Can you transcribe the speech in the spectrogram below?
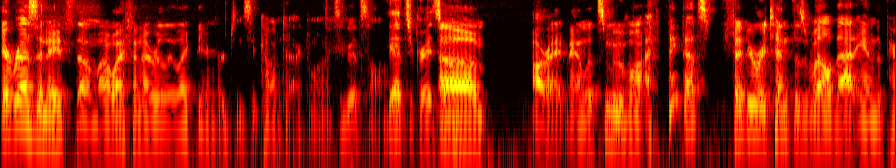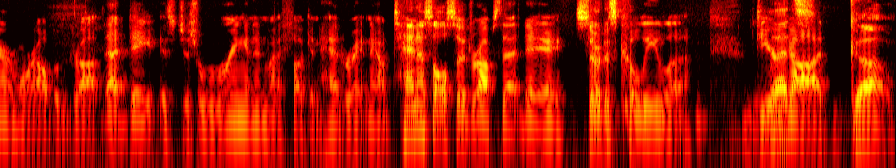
It resonates though. My wife and I really like the emergency contact one. It's a good song. Yeah, it's a great song. Um, all right, man. Let's move on. I think that's February 10th as well. That and the Paramore album drop. That date is just ringing in my fucking head right now. Tennis also drops that day. So does Kelela. Dear Let's God. go.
